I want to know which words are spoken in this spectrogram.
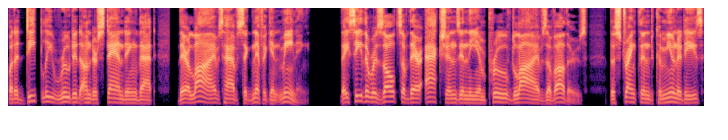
but a deeply rooted understanding that their lives have significant meaning. They see the results of their actions in the improved lives of others, the strengthened communities,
